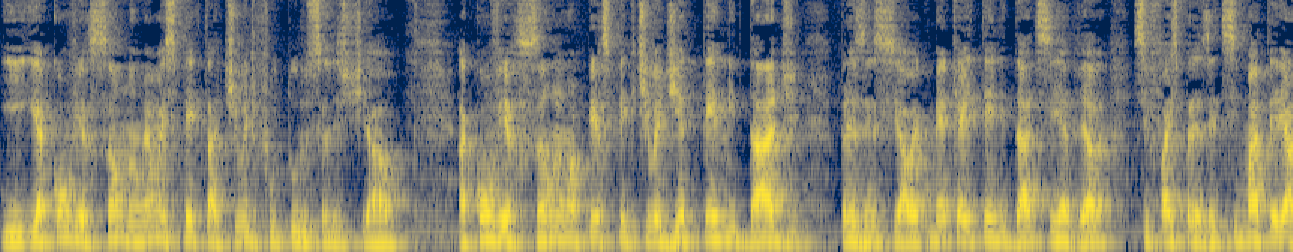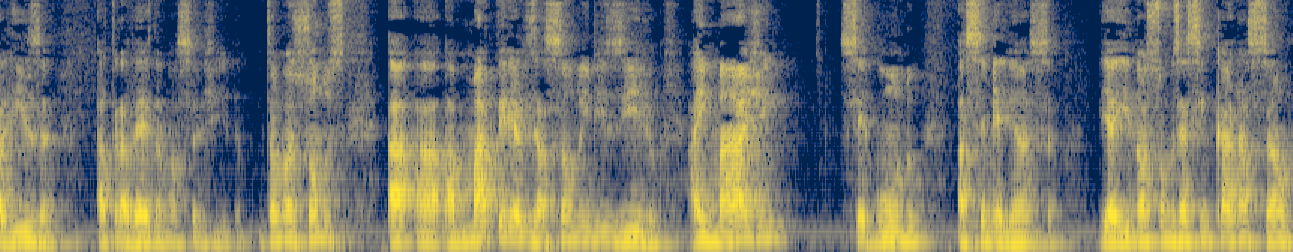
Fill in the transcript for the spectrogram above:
E, e a conversão não é uma expectativa de futuro celestial. A conversão é uma perspectiva de eternidade presencial. É como é que a eternidade se revela, se faz presente, se materializa através da nossa vida. Então nós somos a, a, a materialização do invisível, a imagem segundo a semelhança. E aí nós somos essa encarnação,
